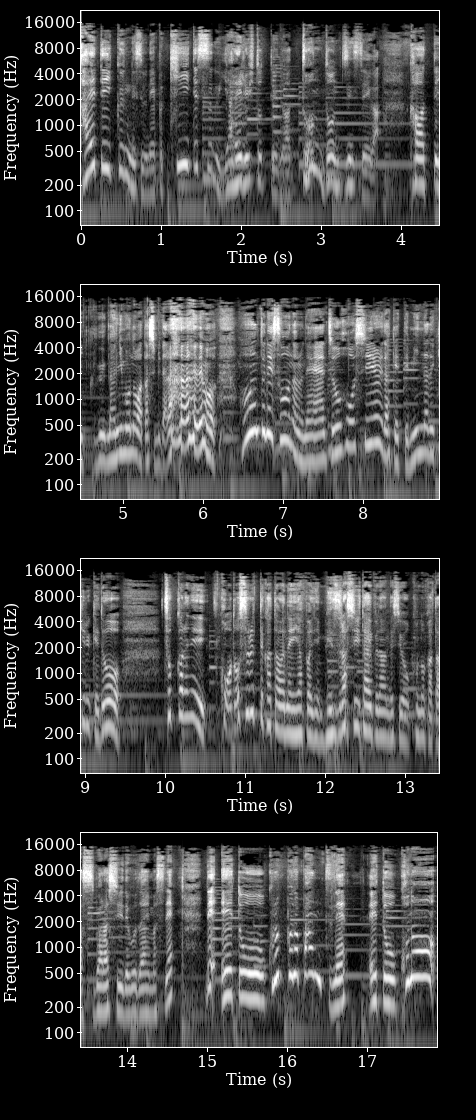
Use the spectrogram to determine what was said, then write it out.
変えていくんですよね。やっぱ聞いてすぐやれる人っていうのはどんどん人生が変わっていく。何者私みたいな。でも、本当にそうなのね。情報を仕入れるだけってみんなできるけど、そこからね、行動するって方はね、やっぱりね、珍しいタイプなんですよ。この方素晴らしいでございますね。で、えっ、ー、と、クロップのパンツね、えっ、ー、と、この、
